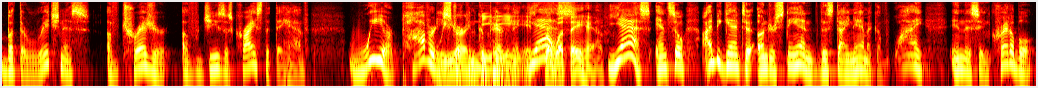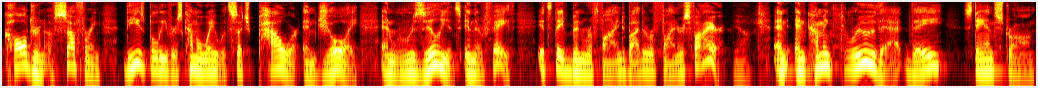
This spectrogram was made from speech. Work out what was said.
but the richness of treasure of Jesus Christ that they have we are poverty stricken compared to that. Yes. For what they have. Yes. And so I began to understand this dynamic of why, in this incredible cauldron of suffering, these believers come away with such power and joy and resilience in their faith. It's they've been refined by the refiner's fire. Yeah. And and coming through that, they stand strong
